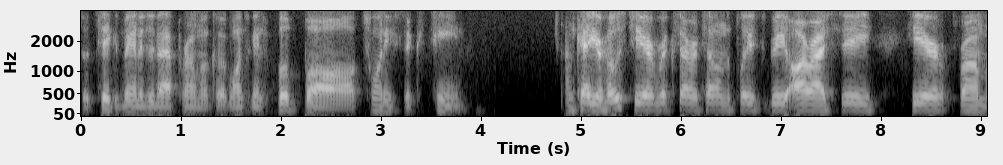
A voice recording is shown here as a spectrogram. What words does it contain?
So take advantage of that promo code. Once again, football twenty sixteen. Okay, your host here, Rick Serritella, the place to be, RIC, here from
